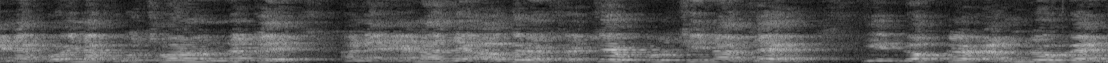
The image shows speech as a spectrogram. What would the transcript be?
એને કોઈને પૂછવાનું નથી અને એના જે અગ્ર સચિવ કૃષિના છે, એ ડૉક્ટર અંજુબેન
